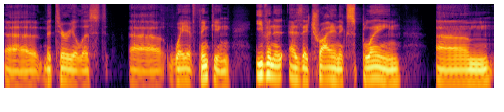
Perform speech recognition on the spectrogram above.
uh, materialist uh, way of thinking, even as they try and explain um,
